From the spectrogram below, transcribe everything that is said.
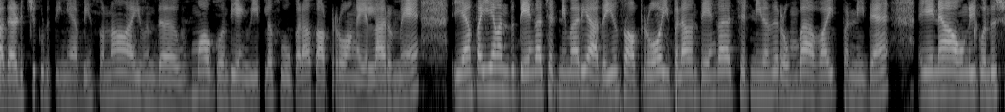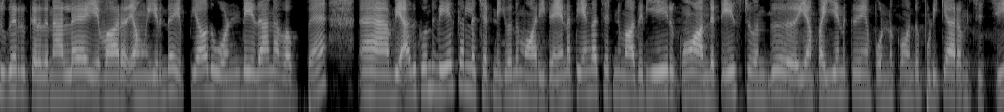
அதை அடித்து கொடுத்தீங்க அப்படின்னு சொன்னால் இந்த உப்மாவுக்கு வந்து எங்கள் வீட்டில் சூப்பராக சாப்பிட்ருவாங்க எல்லாருமே. என் பையன் வந்து தேங்காய் சட்னி மாதிரி அதையும் சாப்பிட்ருவோம் இப்போல்லாம் தேங்காய் சட்னி வந்து ரொம்ப அவாய்ட் பண்ணிட்டேன். ஏன்னா அவங்களுக்கு வந்து சுகர் இருக்கிறதுனால வார அவங்க இருந்தால் எப்பயாவது ஒன் டே தான் நான் வைப்பேன். அதுக்கு வந்து வேர்க்கடலை சட்னிக்கு வந்து மாறிட்டேன். ஏன்னா தேங்காய் சட்னி மாதிரியே இருக்கும். அந்த டேஸ்ட் வந்து என் பையனுக்கு என் பொண்ணுக்கும் வந்து பிடிக்க ஆரம்பிச்சிச்சு.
